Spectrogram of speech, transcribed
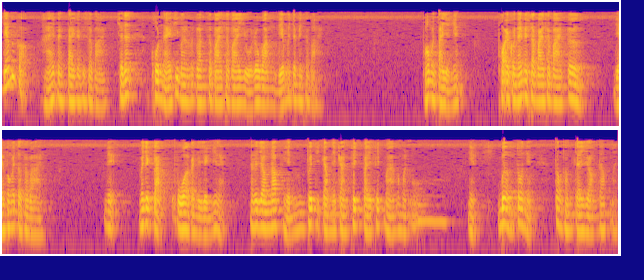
เดี๋ยวมันก็หายไปไปกันไปสบาย ฉะนั้นคนไหนที่มันกำลังสบายสบายอยู่ระวัง เดี๋ยวมันจะไม่สบาย เพราะมันไปอย่างเงี้ยพอไอ้คนไหนไม่สบายสบาย เออ เดี๋ยวมันก็จะสบาย เนี่ยมันจะกลับพัวกันอยู่อย่างนี้แหละถ้าเรายอมรับเห็นพฤติกรรมในการพลิกไปพลิกมาของมันโอ้เนี่ย เบื้องต้นเนี่ย ต้องทำใจยอมรับมัน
